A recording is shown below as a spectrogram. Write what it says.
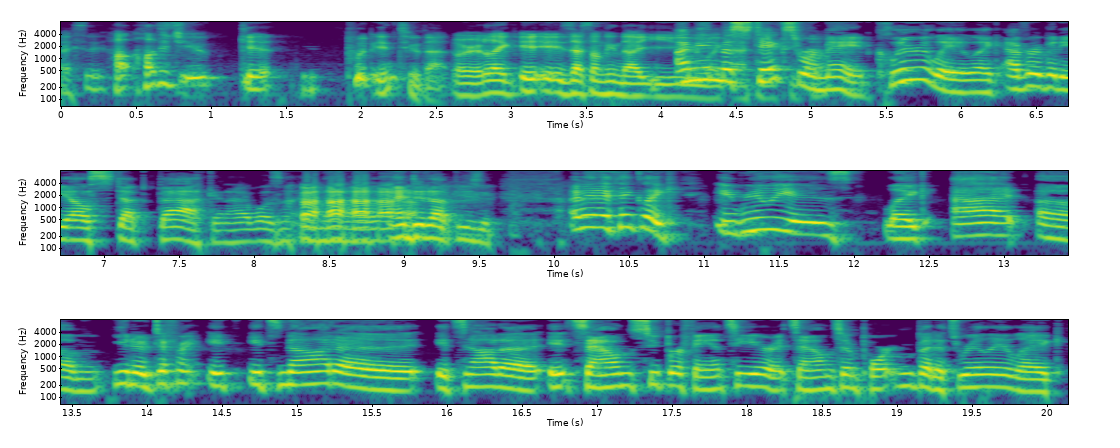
I see. How, how did you get put into that? Or like, is that something that you? I mean, like, mistakes were made. Clearly, like everybody else stepped back, and I wasn't. And then I ended up using. I mean, I think like it really is like at um you know different it, it's not a it's not a it sounds super fancy or it sounds important but it's really like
